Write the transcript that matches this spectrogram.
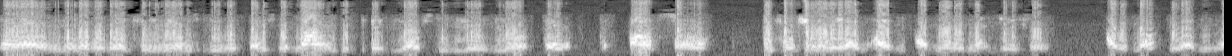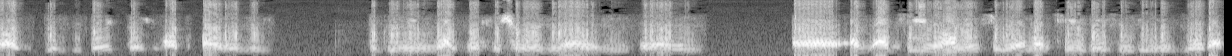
and we never went to him to do replacement lines at the ADR studio. You know, there. Uh, so, unfortunately, I, I've, I've never met Jason. I would love to. I mean, I think it would be great to, you know, to finally meet the green and white and, uh, I've, I've seen on Instagram, I've seen Jason do his Zordon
